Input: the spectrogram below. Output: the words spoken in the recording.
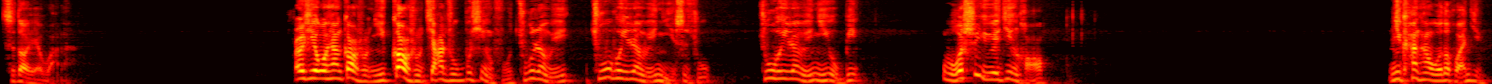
知道也晚了。而且我想告诉你，告诉家猪不幸福，猪认为猪会认为你是猪，猪会认为你有病。我岁月静好，你看看我的环境，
